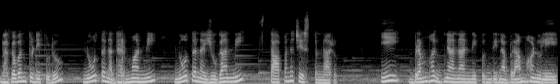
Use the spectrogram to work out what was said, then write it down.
భగవంతుడిప్పుడు నూతన ధర్మాన్ని నూతన యుగాన్ని స్థాపన చేస్తున్నారు. ఈ బ్రహ్మజ్ఞానాన్ని పొందిన బ్రాహ్మణులే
